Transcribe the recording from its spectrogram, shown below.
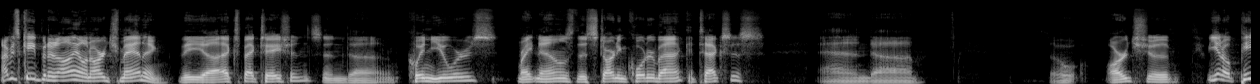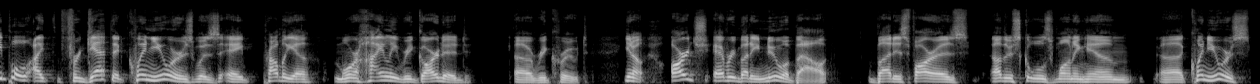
I was keeping an eye on Arch Manning, the uh, expectations, and uh, Quinn Ewers right now is the starting quarterback at Texas, and uh, so Arch. You know, people I forget that Quinn Ewers was a probably a more highly regarded uh, recruit. You know, Arch everybody knew about, but as far as other schools wanting him, uh, Quinn Ewers,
